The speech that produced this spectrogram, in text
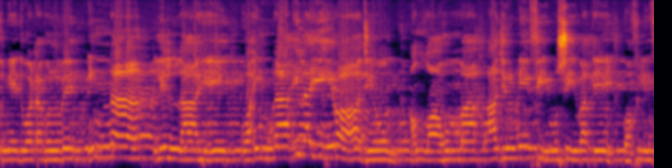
তুমি এই দোয়াটা বলবে, ইন্না লিল্লাহি ওয়া ইন্না ইলাইহি রাজিউন। আল্লাহুম্মা আজরনি ফি মুসিবাতি ওয়াখলিফ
